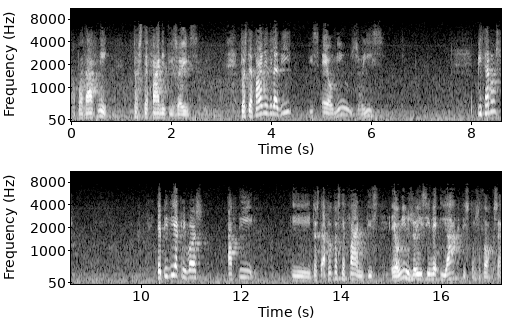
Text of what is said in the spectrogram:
από δάφνη το στεφάνι της ζωής. Το στεφάνι δηλαδή της αιωνίου ζωής. Πιθανώς επειδή ακριβώς αυτή η, το, αυτό το στεφάνι της αιωνίου ζωής είναι η άκτιστος δόξα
